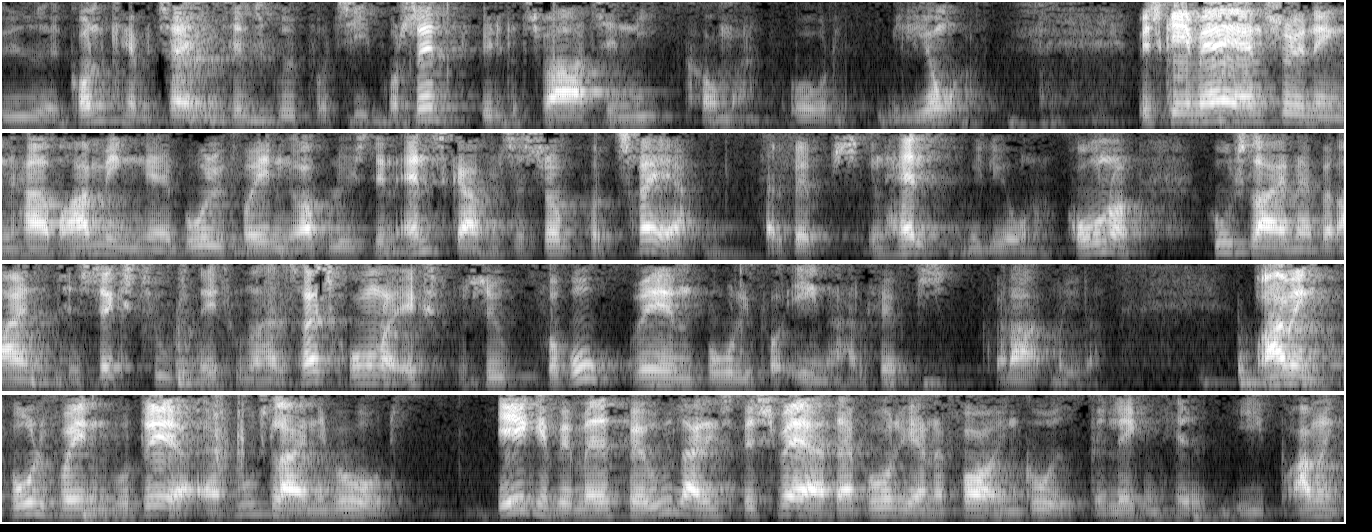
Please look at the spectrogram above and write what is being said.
yde grundkapital tilskud på 10%, hvilket svarer til 9,8 millioner. Ved skema-ansøgningen har Bramming øh, Boligforening oplyst en anskaffelsesum på 93,5 millioner kroner. Huslejen er beregnet til 6.150 kroner eksklusiv forbrug ved en bolig på 91 kvadratmeter. Bramming Boligforening vurderer, at huslejeniveauet ikke vil medføre udlejningsbesvær, da boligerne får en god beliggenhed i Bramming.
